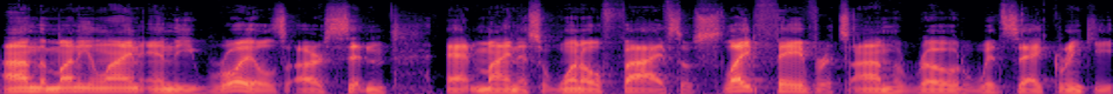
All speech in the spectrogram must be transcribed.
on the money line, and the Royals are sitting at minus 105. So slight favorites on the road with Zack Greinke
